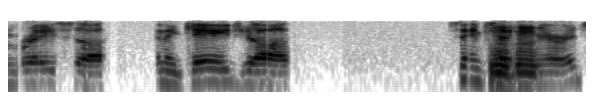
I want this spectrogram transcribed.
embrace uh, and engage uh, same-sex Mhm. marriage,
